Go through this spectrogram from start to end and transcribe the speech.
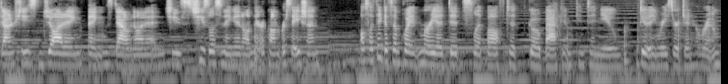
down, she's jotting things down on it, and she's she's listening in on their conversation. Also, I think at some point Maria did slip off to go back and continue doing research in her room.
